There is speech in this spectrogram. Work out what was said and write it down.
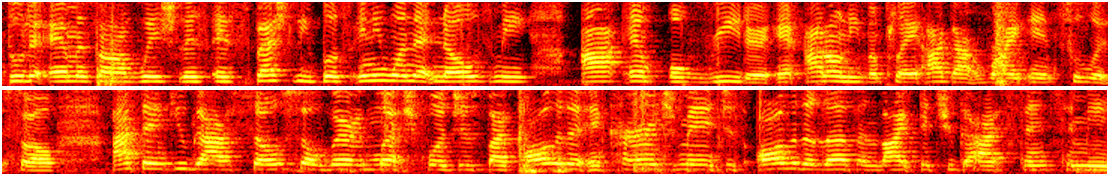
through the Amazon wish list, especially books. Anyone that knows me, I am a reader and I don't even play. I got right into it. So I thank you guys so, so very much for just like all of the encouragement, just all of the love and light that you guys sent to me.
